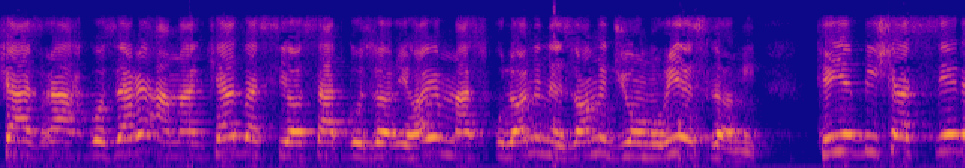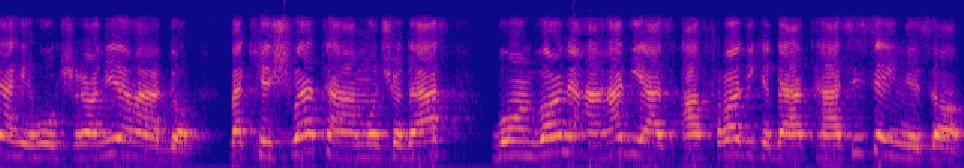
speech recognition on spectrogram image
که از رهگذر عملکرد و سیاستگذاری های مسئولان نظام جمهوری اسلامی طی بیش از سه دهه حکمرانی مردم و کشور تحمل شده است به عنوان احدی از افرادی که در تأسیس این نظام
